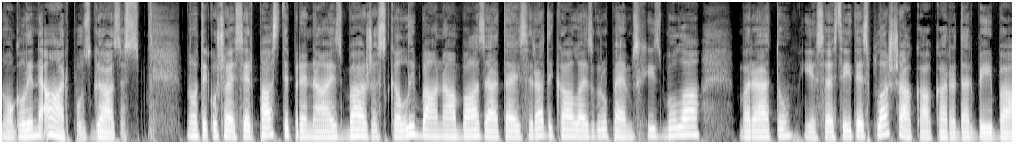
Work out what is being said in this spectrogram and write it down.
nogalina ārpus Gāzes. Notikušais ir pastiprinājis bāžas, ka Libānā bāzētais radikālais grupējums Hizbullah varētu iesaistīties plašākā kara darbībā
